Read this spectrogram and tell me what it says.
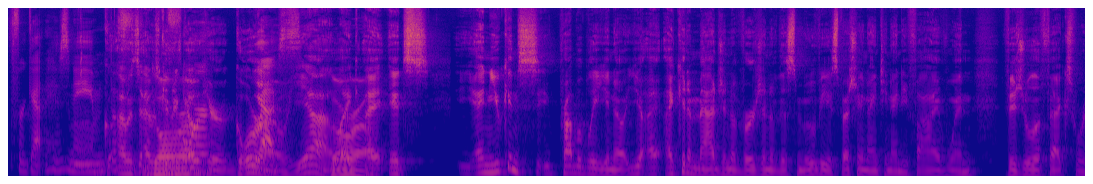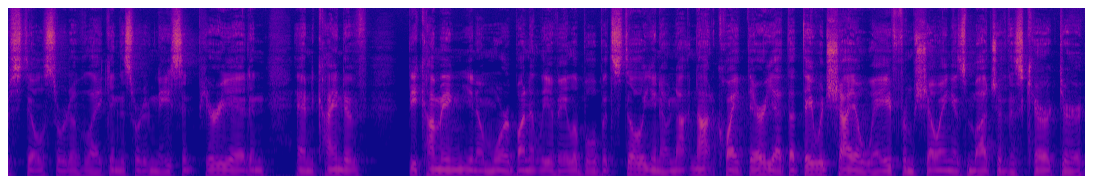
forget his name I was I was going to go here. Goro, Yes. yeah, Goro. like I, it's and you can see probably you know you, I, I can imagine a version of this movie, especially in 1995 when visual effects were still sort of like in this sort of nascent period and and kind of becoming you know more abundantly available but still you know not not quite there yet that they would shy away from showing as much of this character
